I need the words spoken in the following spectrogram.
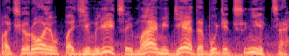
«Под сырою под землицей маме деда будет сниться».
